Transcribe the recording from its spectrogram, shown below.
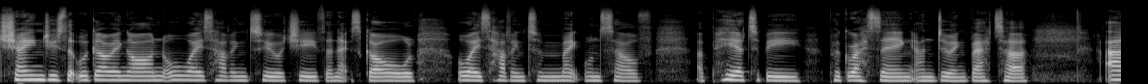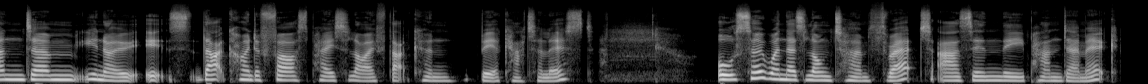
changes that were going on, always having to achieve the next goal, always having to make oneself appear to be progressing and doing better. And, um, you know, it's that kind of fast paced life that can be a catalyst. Also, when there's long term threat, as in the pandemic,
